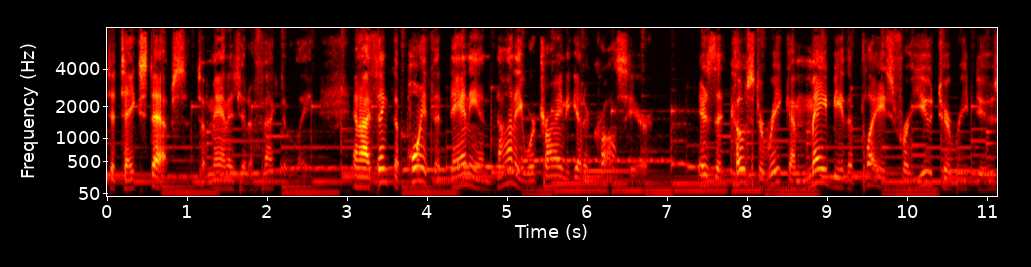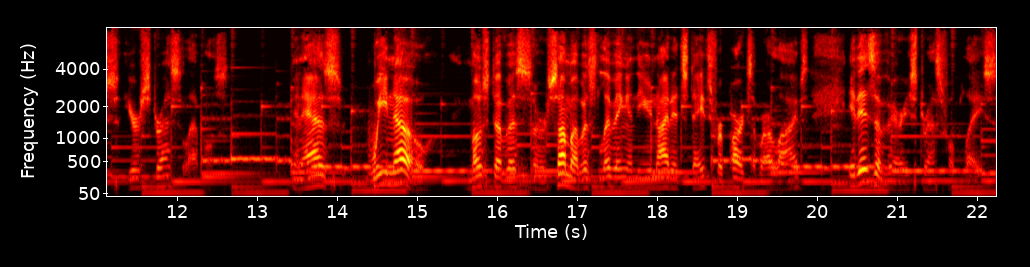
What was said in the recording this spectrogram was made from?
to take steps to manage it effectively. And I think the point that Danny and Donnie were trying to get across here is that Costa Rica may be the place for you to reduce your stress levels. And as we know, most of us, or some of us, living in the United States for parts of our lives, it is a very stressful place.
